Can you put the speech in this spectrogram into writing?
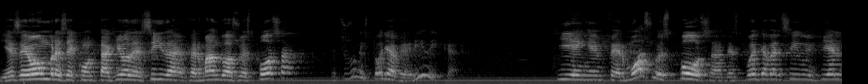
y ese hombre se contagió de sida enfermando a su esposa. Esto es una historia verídica. Quien enfermó a su esposa después de haber sido infiel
